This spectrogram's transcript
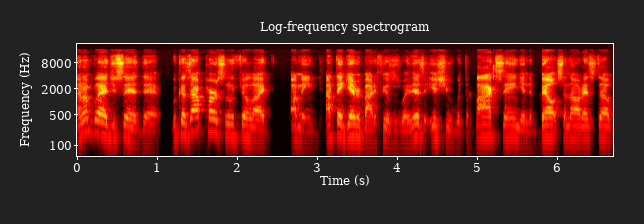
and I'm glad you said that because I personally feel like, I mean, I think everybody feels this way. There's an issue with the boxing and the belts and all that stuff.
